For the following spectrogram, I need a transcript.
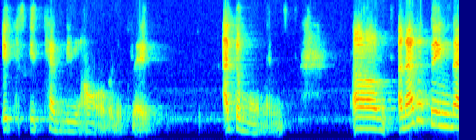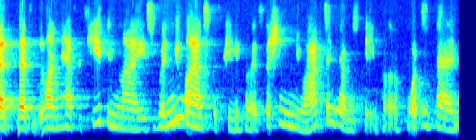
it, it can be all over the place at the moment. Um, another thing that, that one has to keep in mind is when you ask the people, especially when you ask the young people, what is that,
